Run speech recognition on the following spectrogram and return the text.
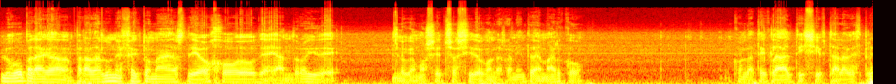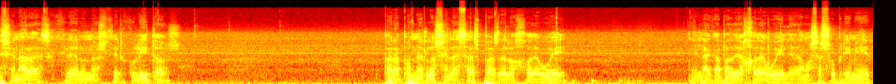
Luego para, darle un efecto más de ojo de Android, lo que hemos hecho ha sido con la herramienta de marco, con la tecla Alt y Shift a la vez presionadas, crear unos circulitos para ponerlos en las aspas del ojo de buey. En la capa de ojo de buey le damos a suprimir.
